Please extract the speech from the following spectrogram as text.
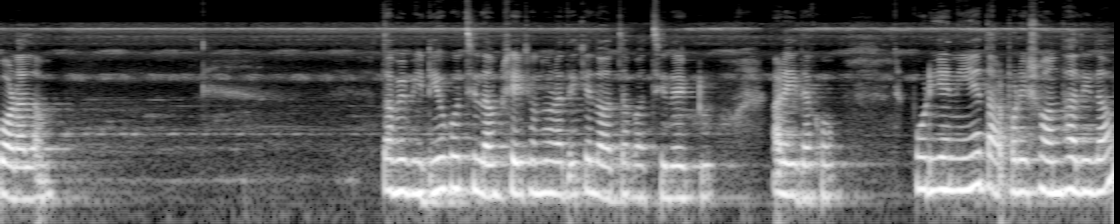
পড়ালাম। তো আমি ভিডিও করছিলাম, সেই জন্য ওরা দেখে লজ্জা পাচ্ছিল একটু। আর এই দেখো, পড়িয়ে নিয়ে তারপরে সন্ধ্যা দিলাম।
